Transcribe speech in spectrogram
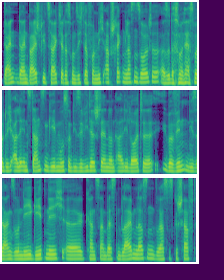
Dein, dein Beispiel zeigt ja, dass man sich davon nicht abschrecken lassen sollte. Also, dass man erstmal durch alle Instanzen gehen muss und diese Widerstände und all die Leute überwinden, die sagen so, nee, geht nicht, äh, kannst du am besten bleiben lassen. Du hast es geschafft,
